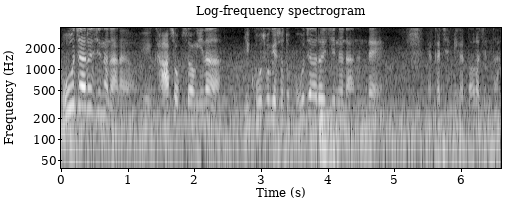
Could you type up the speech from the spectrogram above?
모자르지는 않아요. 이 가속성이나 이 고속에서도 모자르지는 않은데 약간 재미가 떨어진다.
